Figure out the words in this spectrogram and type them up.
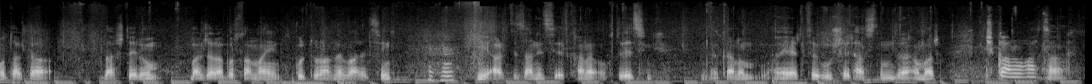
մոտակա դաշտերում բանջարաբոստանային կուլտուրաներ վարեցին։ Մի արտիզանից այդքանը օգտվեցինք։ Հիմնականում հերթը ուշ էր հասնում դրա համար։ Հա, Չկարողացանք։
